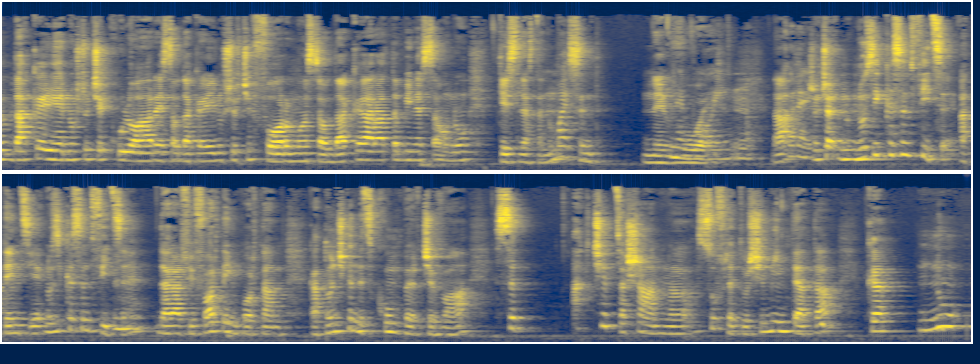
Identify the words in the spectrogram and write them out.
uh, dacă e nu știu ce culoare sau dacă e nu știu ce formă sau dacă arată bine sau nu, chestiile astea nu mai sunt nevoi. nevoi nu. Da? Și atunci, nu zic că sunt fițe, atenție, nu zic că sunt fițe, mm-hmm. dar ar fi foarte important că atunci când îți cumperi ceva, să accepti așa în uh, sufletul și mintea ta că nu,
